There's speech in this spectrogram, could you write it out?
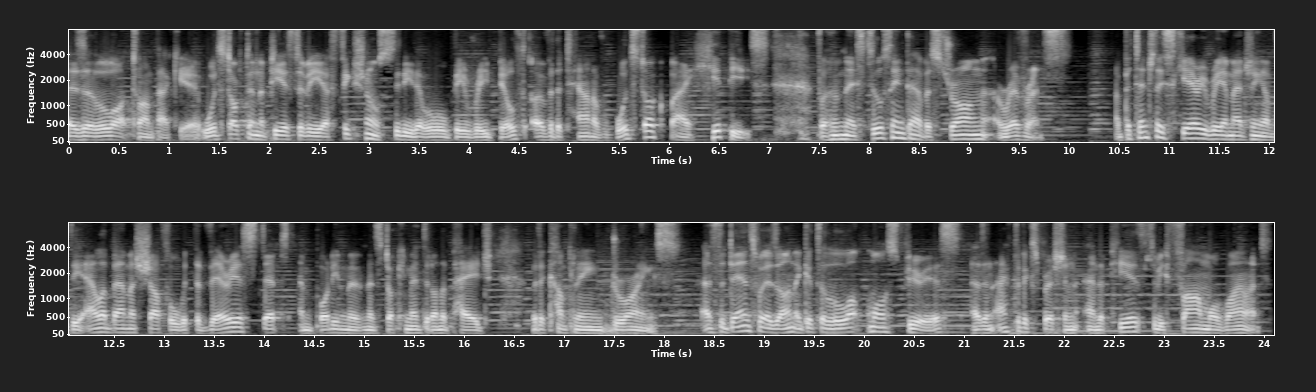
There's a lot to unpack here. Woodstockton appears to be a fictional city that will be rebuilt over the town of Woodstock by hippies, for whom they still seem to have a strong reverence. A potentially scary reimagining of the Alabama Shuffle with the various steps and body movements documented on the page with accompanying drawings. As the dance wears on, it gets a lot more spurious as an act of expression and appears to be far more violent.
